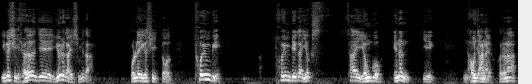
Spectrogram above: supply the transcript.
이것이 여러 이제 유래가 있습니다. 본래 이것이 또 토인비, 토인비가 역사의 연구에는 이 나오지 않아요. 그러나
